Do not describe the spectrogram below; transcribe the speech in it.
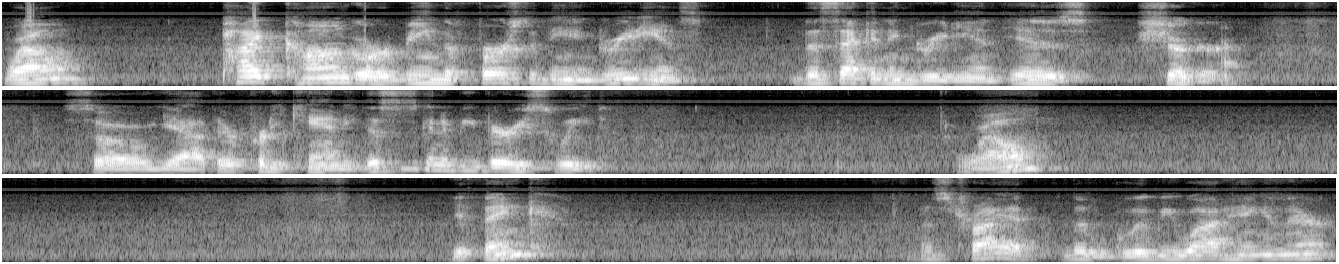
Well, pike conger being the first of the ingredients, the second ingredient is sugar. So yeah, they're pretty candy. This is going to be very sweet. Well, you think? Let's try it. Little glooby wad hanging there.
